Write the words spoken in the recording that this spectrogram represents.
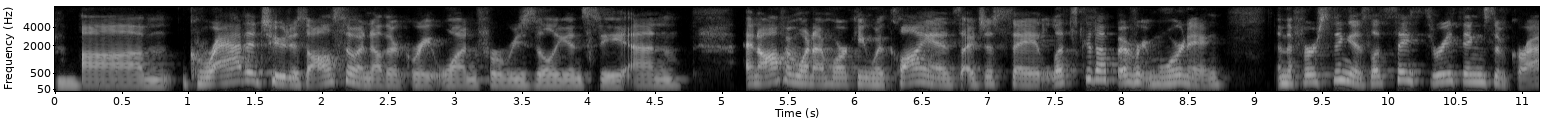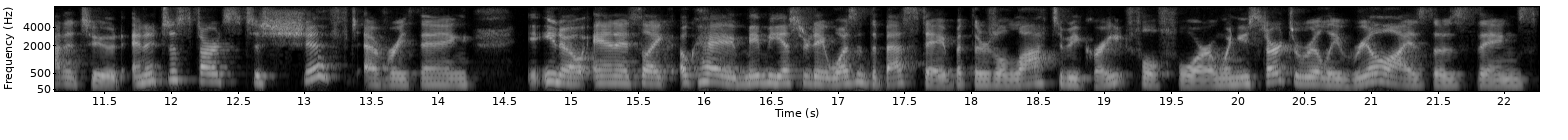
Mm-hmm. Um, gratitude is also another great one for resiliency. And and often when I'm working with clients, I just say, let's get up every morning. And the first thing is, let's say three things of gratitude. And it just starts to shift everything you know, and it's like, okay, maybe yesterday wasn't the best day, but there's a lot to be grateful for. And when you start to really realize those things,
